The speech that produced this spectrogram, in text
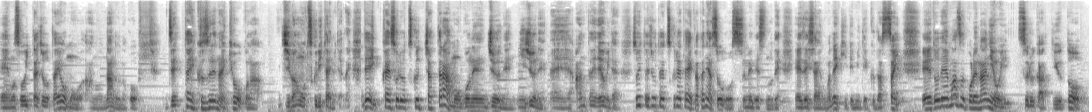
えー、もうそういった状態をもう、あの、何度もこう、絶対崩れない強固な地盤を作りたいみたいなね。で、一回それを作っちゃったら、もう5年、10年、20年、えー、安泰だよみたいな。そういった状態を作りたい方にはすごくおすすめですので、えー、ぜひ最後まで聞いてみてください。えーと、で、まずこれ何をするかっていうと、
